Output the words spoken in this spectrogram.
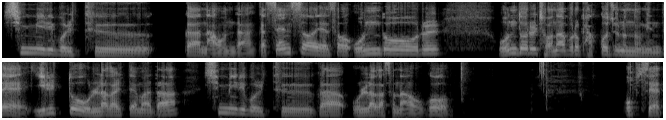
10mV가 나온다. 그러니까 센서에서 온도를 온도를 전압으로 바꿔주는 놈인데 1도 올라갈 때마다 10mV가 올라가서 나오고 옵셋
